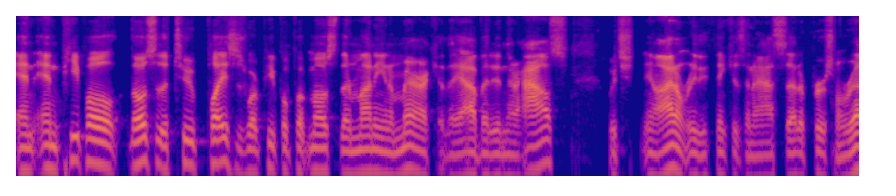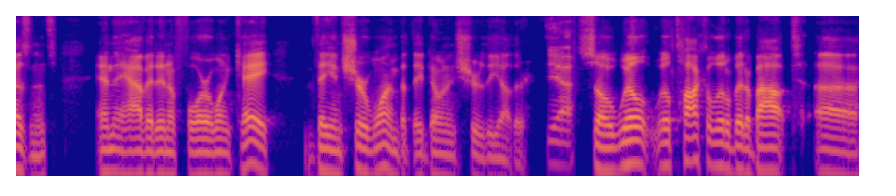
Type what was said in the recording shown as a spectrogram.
And and people, those are the two places where people put most of their money in America. They have it in their house, which you know I don't really think is an asset, a personal residence, and they have it in a 401k they insure one, but they don't insure the other. Yeah. So we'll we'll talk a little bit about uh,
